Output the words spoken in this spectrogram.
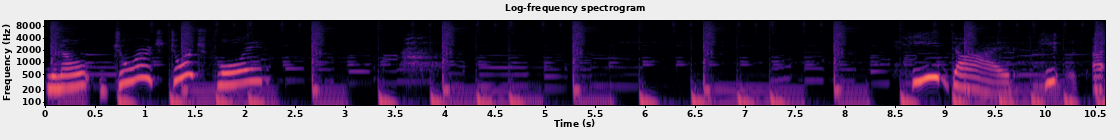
You know, George, George Floyd, he died. He, I,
